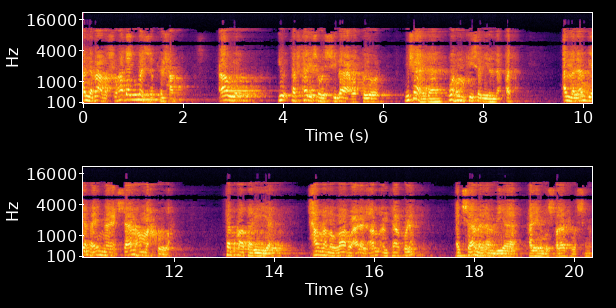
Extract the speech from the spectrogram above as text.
أن بعض الشهداء يمزق في الحرب أو تفترسه السباع والطيور. نشاهد هذا وهم في سبيل الله قتل. أما الأنبياء فإن أجسامهم محفوظة. تبقى طرية. حرم الله على الأرض أن تأكل أجسام الأنبياء عليهم الصلاة والسلام.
